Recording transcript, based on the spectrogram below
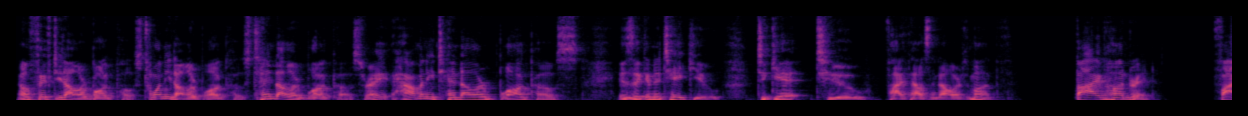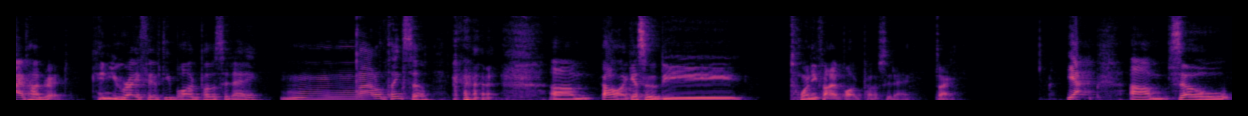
Know, $50 blog post, $20 blog post, $10 blog post, right? How many $10 blog posts is it going to take you to get to $5,000 a month? 500. 500. Can you write 50 blog posts a day? Mm, I don't think so. um, oh, I guess it would be 25 blog posts a day. Sorry. Yeah. Um, so,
